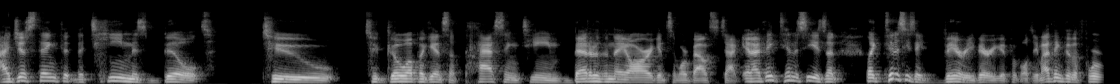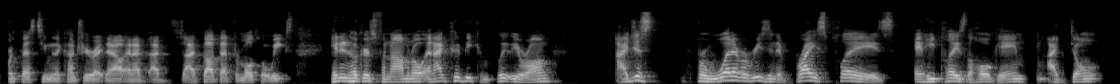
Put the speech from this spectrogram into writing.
I just think that the team is built to to go up against a passing team better than they are against a more balanced attack. And I think Tennessee is a like Tennessee is a very very good football team. I think they're the fourth best team in the country right now, and I've I've, I've thought that for multiple weeks. Hendon Hooker's phenomenal, and I could be completely wrong. I just for whatever reason, if Bryce plays and he plays the whole game, I don't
